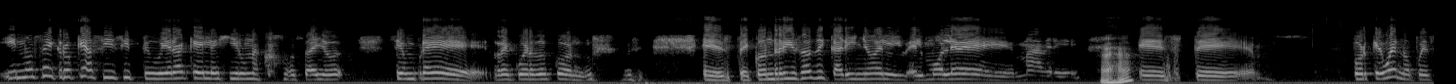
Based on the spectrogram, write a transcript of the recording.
y no sé, creo que así si tuviera que elegir una cosa, yo siempre recuerdo con este con risas y cariño el, el mole madre. Ajá. Este porque bueno, pues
